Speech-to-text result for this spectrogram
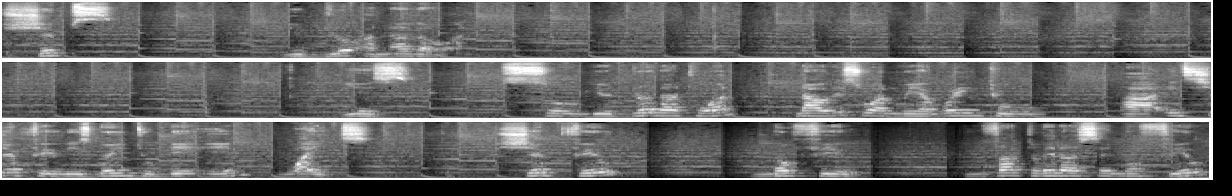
shapes you draw another one. Yes so you draw that one. Now this one we are going to uh, its shape fill is going to be in white shape fill? No fill. In fact let us say no fill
